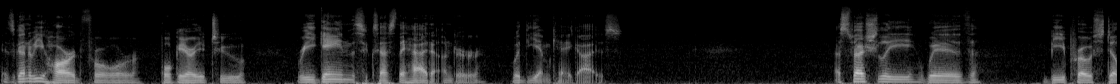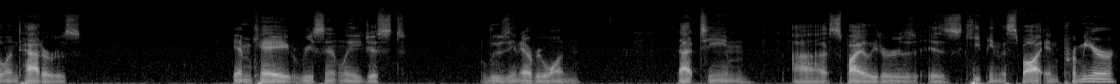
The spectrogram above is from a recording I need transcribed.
it's going to be hard for Bulgaria to regain the success they had under with the MK guys. Especially with B Pro still in tatters. MK recently just losing everyone. That team, uh, Spy Leaders, is keeping the spot in Premier,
